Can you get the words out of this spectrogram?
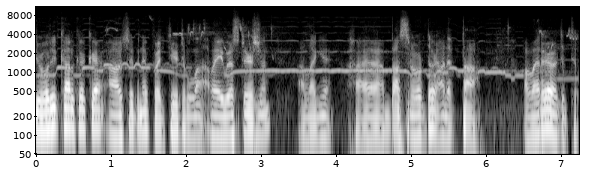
ജോലിക്കാർക്കൊക്കെ ആവശ്യത്തിന് പറ്റിയിട്ടുള്ള റെയിൽവേ സ്റ്റേഷൻ അല്ലെങ്കിൽ ബസ് റൂട്ട് അടുത്താണ് വളരെ അടുത്ത്.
